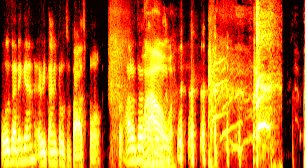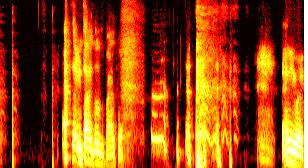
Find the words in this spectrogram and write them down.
What was that again? Every time he throws a fastball. How does that sound? Wow. again? That's every time he throws a fastball. anyway,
